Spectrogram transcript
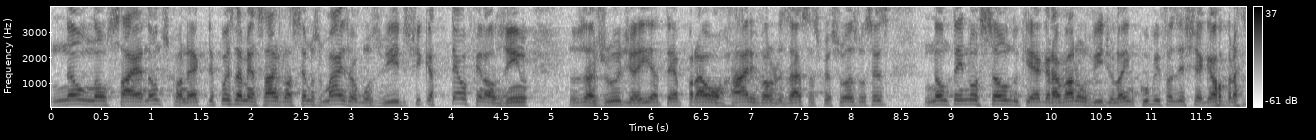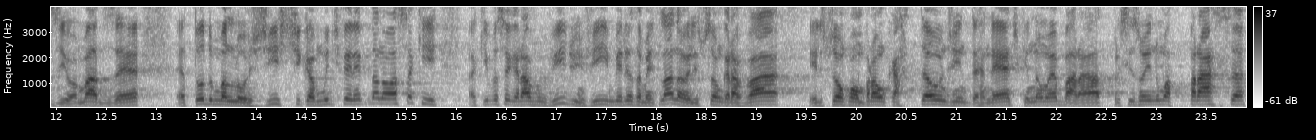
não, não saia, não desconecte. Depois da mensagem nós temos mais alguns vídeos, fica até o finalzinho nos ajude aí até para honrar e valorizar essas pessoas. Vocês não têm noção do que é gravar um vídeo lá em Cuba e fazer chegar ao Brasil, amados. É, é toda uma logística muito diferente da nossa aqui. Aqui você grava um vídeo, envia imediatamente. Lá não, eles precisam gravar, eles precisam comprar um cartão de internet que não é barato, precisam ir numa praça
